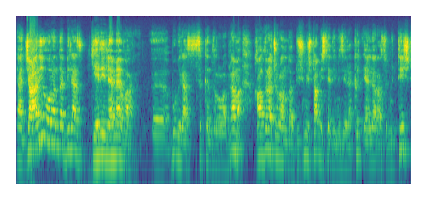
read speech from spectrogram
Yani cari oranda biraz gerileme var. Ee, bu biraz sıkıntılı olabilir ama kaldıraç oranında düşmüş tam istediğimiz yere 40-50 arası müthiş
